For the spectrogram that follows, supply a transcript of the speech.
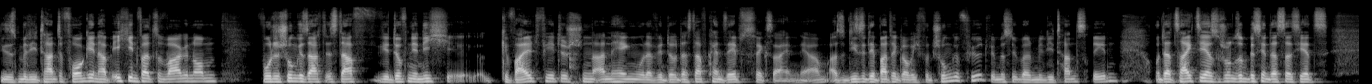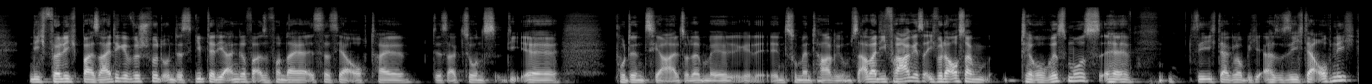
dieses militante Vorgehen habe ich jedenfalls so wahrgenommen, wurde schon gesagt, es darf, wir dürfen hier nicht äh, Gewaltfetischen anhängen oder wir, das darf kein Selbstzweck sein, ja. Also diese Debatte, glaube ich, wird schon geführt. Wir müssen über Militanz reden. Und da zeigt sich ja schon so ein bisschen, dass das jetzt nicht völlig beiseite gewischt wird und es gibt ja die Angriffe, also von daher ist das ja auch Teil des Aktions, die, äh, Potenzials oder äh, Instrumentariums. Aber die Frage ist, ich würde auch sagen, Terrorismus äh, sehe ich da, glaube ich, also sehe ich da auch nicht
